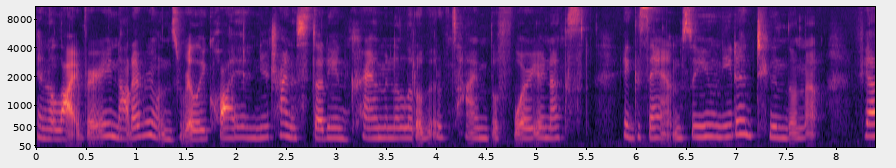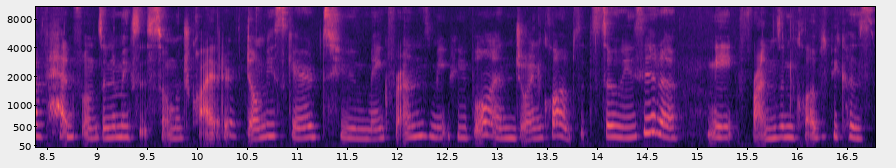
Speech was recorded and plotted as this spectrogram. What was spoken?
in a library, not everyone's really quiet and you're trying to study and cram in a little bit of time before your next exam. So you need to tune them out. If you have headphones and it makes it so much quieter. Don't be scared to make friends, meet people, and join clubs. It's so easy to meet friends in clubs because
